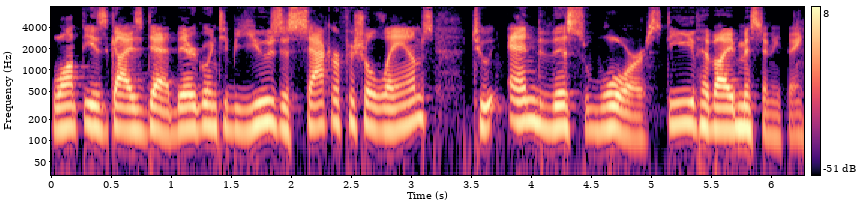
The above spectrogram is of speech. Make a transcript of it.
want these guys dead. They're going to be used as sacrificial lambs to end this war. Steve, have I missed anything?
